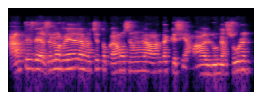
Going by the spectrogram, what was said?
antes de hacer los Reyes de la Noche tocábamos en una banda que se llamaba Luna Azul,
